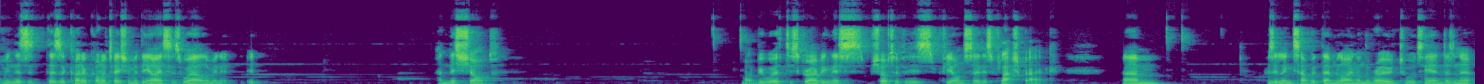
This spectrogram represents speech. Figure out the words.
I mean, there's a, there's a kind of connotation with the ice as well. I mean, it, it and this shot might be worth describing this shot of his fiance, this flashback, because um, it links up with them lying on the road towards the end, doesn't it?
